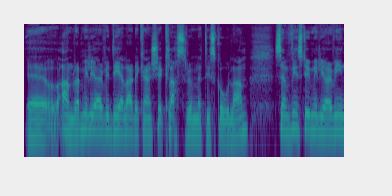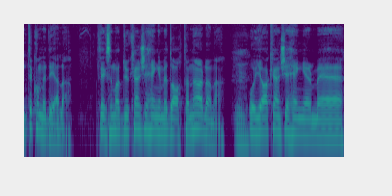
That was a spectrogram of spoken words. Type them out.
Eh, andra miljöer vi delar, det kanske är klassrummet i skolan. Sen finns det ju miljöer vi inte kommer dela. Till exempel att du kanske hänger med datanördarna mm. och jag kanske hänger med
